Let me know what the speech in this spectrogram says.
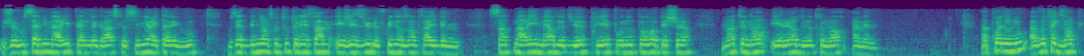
Je vous salue Marie, pleine de grâce, le Seigneur est avec vous. Vous êtes bénie entre toutes les femmes, et Jésus, le fruit de vos entrailles, béni. Sainte Marie, Mère de Dieu, priez pour nous pauvres pécheurs, maintenant et à l'heure de notre mort. Amen. Apprenez-nous, à votre exemple,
